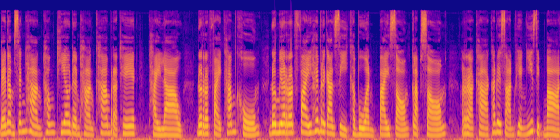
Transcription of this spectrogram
แนะนำเส้นทางท่องเที่ยวเดินทางข้ามประเทศ ไทยลาวโดยรถไฟข้ามโขง โดยมีรถไฟให้บริการ 4 ขบวนไป 2 กลับ 2 ราคาค่าโดยสารเพียง 20 บาท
